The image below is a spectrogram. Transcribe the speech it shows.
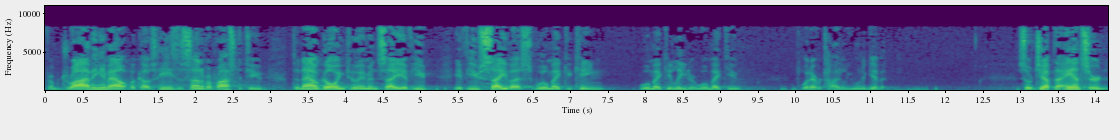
From driving him out because he's the son of a prostitute to now going to him and say, if you, if you save us, we'll make you king. We'll make you leader. We'll make you whatever title you want to give it. So Jephthah answered,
